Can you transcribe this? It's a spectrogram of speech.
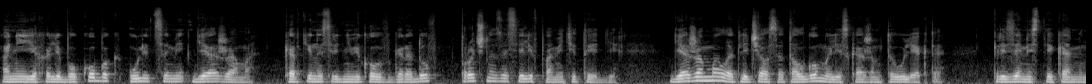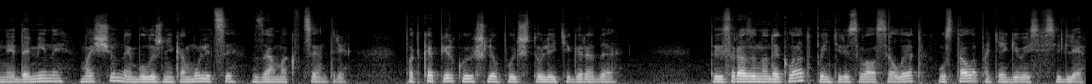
Они ехали бок о бок улицами Диажама. Картины средневековых городов прочно засели в памяти Тедди. Диажам мало отличался от Алгома или, скажем, Таулекта. Приземистые каменные домины, мощенные булыжником улицы, замок в центре. Под копирку их шлепают, что ли, эти города. «Ты сразу на доклад?» – поинтересовался Лед, устало потягиваясь в седле.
